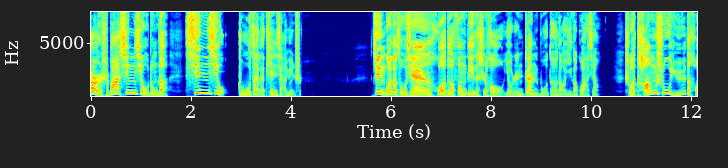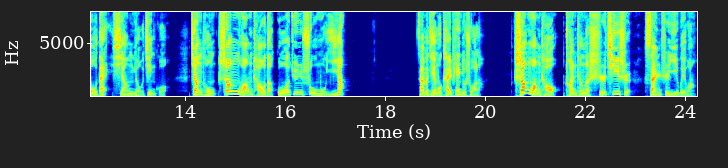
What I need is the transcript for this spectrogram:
二十八星宿中的新宿主宰了天下运势。晋国的祖先获得封地的时候，有人占卜得到一个卦象，说唐叔虞的后代享有晋国，将同商王朝的国君数目一样。咱们节目开篇就说了，商王朝传承了十七世三十一位王，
